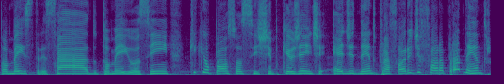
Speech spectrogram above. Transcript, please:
tô meio estressado, tô meio assim, o que que eu posso assistir? Porque, gente, é de dentro para fora e de fora para dentro.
